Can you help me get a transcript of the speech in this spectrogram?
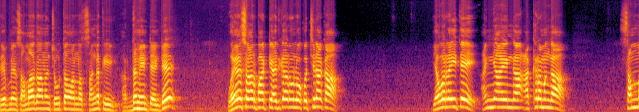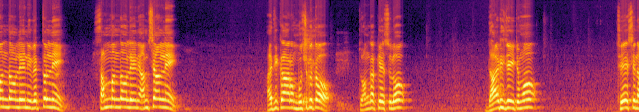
రేపు మేము సమాధానం చెబుతాం అన్న సంగతి అర్థం ఏంటంటే వైఎస్ఆర్ పార్టీ అధికారంలోకి వచ్చినాక ఎవరైతే అన్యాయంగా అక్రమంగా సంబంధం లేని వ్యక్తుల్ని సంబంధం లేని అంశాల్ని అధికారం ముసుగుతో దొంగ కేసులో దాడి చేయటమో చేసిన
